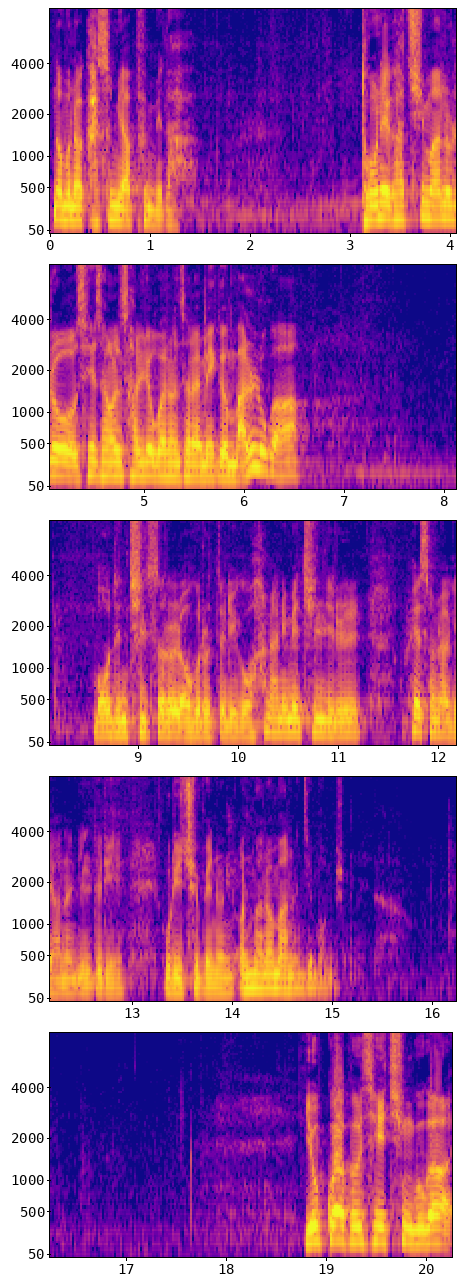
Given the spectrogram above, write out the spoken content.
너무나 가슴이 아픕니다. 돈의 가치만으로 세상을 살려고 하는 사람의 그 말로가 모든 질서를 어그러뜨리고 하나님의 진리를 훼손하게 하는 일들이 우리 주변은 얼마나 많은지 모릅니다. 욥과 그 세 친구가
